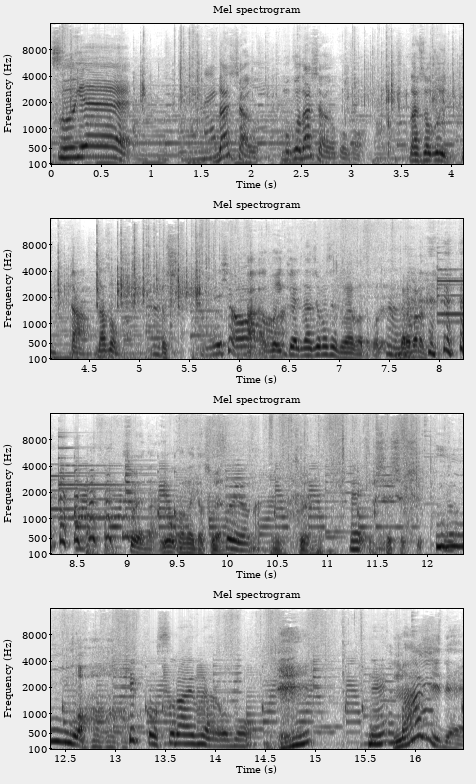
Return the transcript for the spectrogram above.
すげえ出しちゃうもうこれ出しちゃうここ出しとく一旦出そうかよし。よいしょ。あこれ一回なじませんとよかったこれ、バラバラで そうやな。よう考えたらそうやな。そうよな。うんそうやな。はいよしよしよし。うーわ結構スライムやろもえ？うね。マジで？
